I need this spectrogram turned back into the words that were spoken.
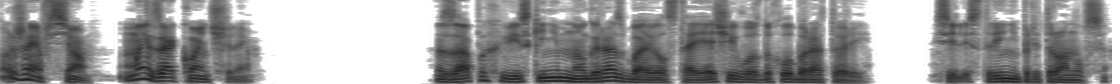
Уже все, мы закончили». Запах виски немного разбавил стоящий воздух лаборатории. Селестри не притронулся.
